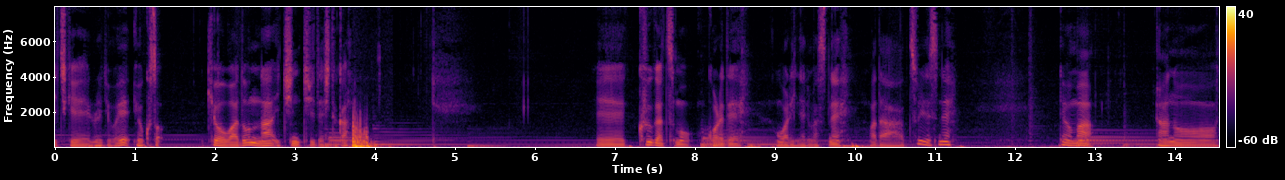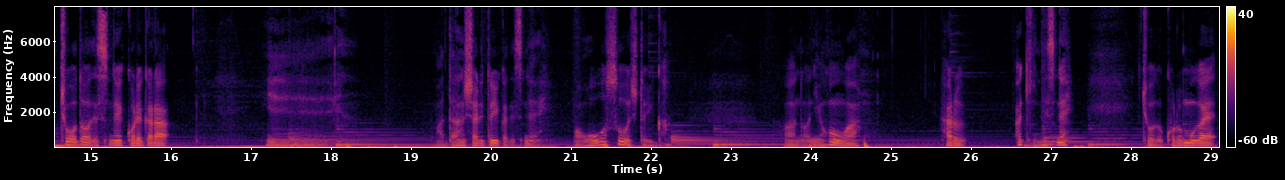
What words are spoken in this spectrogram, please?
HK ラディオへようこそ。今日はどんな一日でしたか、えー、9月もこれで終わりになりますね。まだ暑いですね。でもまああのー、ちょうどですねこれからえー、まあ、断捨離というかですね、まあ、大掃除というかあの日本は春秋にですねちょうど衣替え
